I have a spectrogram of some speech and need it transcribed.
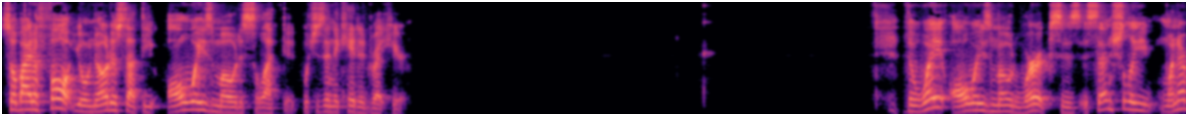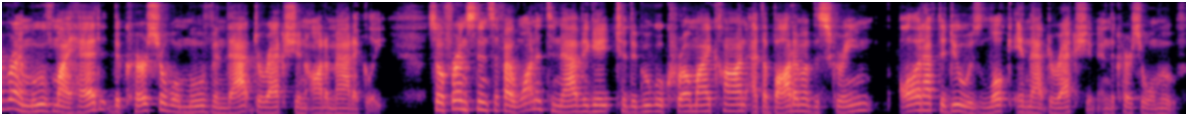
So by default, you'll notice that the Always mode is selected, which is indicated right here. The way Always mode works is essentially whenever I move my head, the cursor will move in that direction automatically. So for instance, if I wanted to navigate to the Google Chrome icon at the bottom of the screen, all I'd have to do is look in that direction and the cursor will move,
